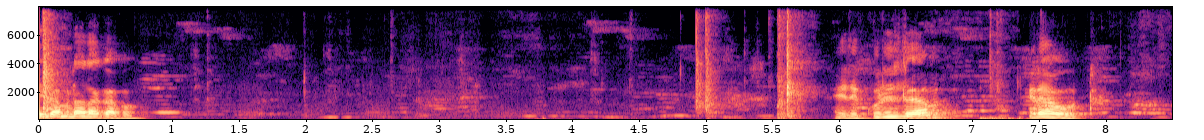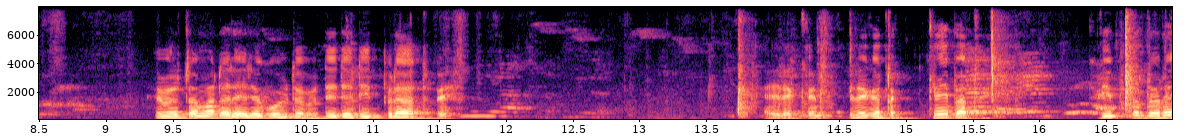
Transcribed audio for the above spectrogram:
এটা আমরা লাগাবো। এটা করে দিলাম, এটা আউট এবার তো আমাদের এটা করতে হবে এটা ডিট পেরে আসবে এই দেখেন এটাকে একটা ক্লিপ আছে ক্লিপটা ধরে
